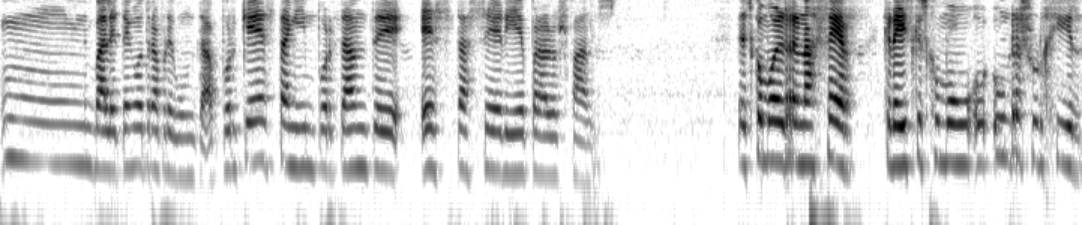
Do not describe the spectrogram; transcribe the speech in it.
mm, vale, tengo otra pregunta. ¿Por qué es tan importante esta serie para los fans? Es como el renacer. ¿Creéis que es como un, un resurgir?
